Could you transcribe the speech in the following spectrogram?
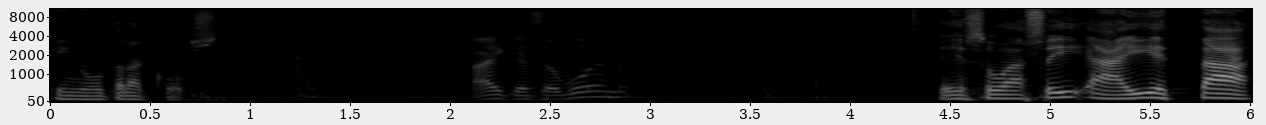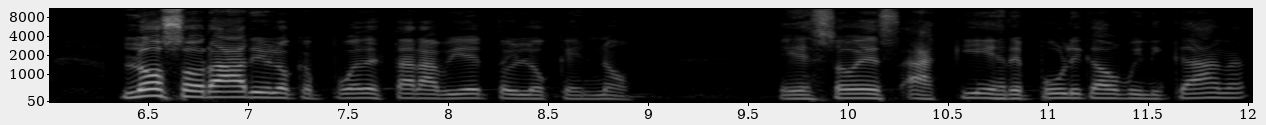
que en otra cosa. Ay, que eso es bueno. Eso así, ahí está los horarios, lo que puede estar abierto y lo que no. Eso es aquí en República Dominicana.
